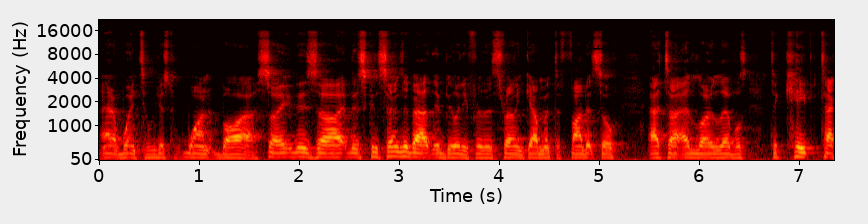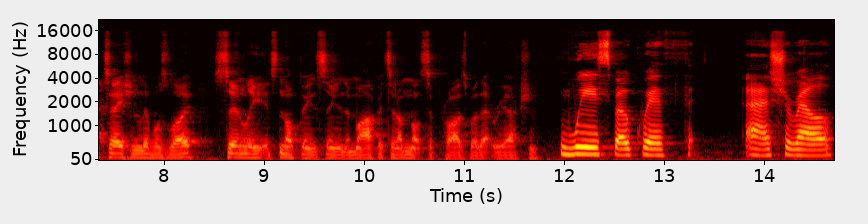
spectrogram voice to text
and it went to just one buyer. So there's uh, there's concerns about the ability for the Australian government to fund itself at, uh, at low levels to keep taxation levels low. Certainly, it's not been seen in the markets, and I'm not surprised by that reaction. We spoke with uh, Cherelle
